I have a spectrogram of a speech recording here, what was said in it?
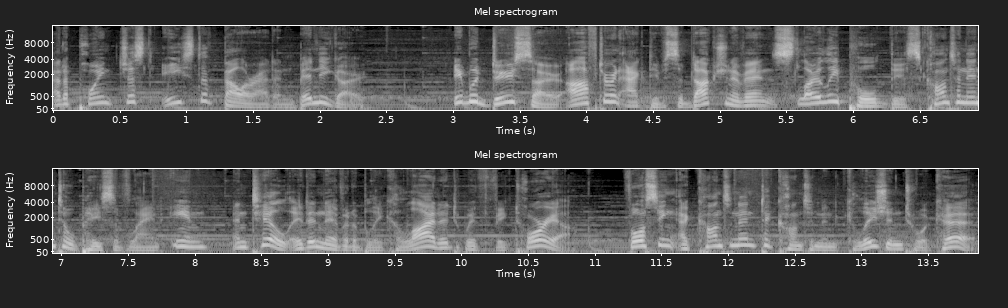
at a point just east of Ballarat and Bendigo. It would do so after an active subduction event slowly pulled this continental piece of land in until it inevitably collided with Victoria, forcing a continent to continent collision to occur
